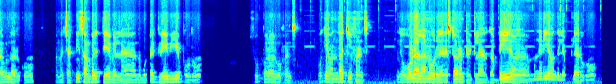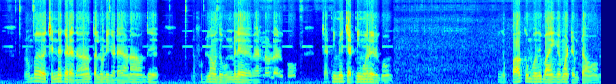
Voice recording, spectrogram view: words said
லெவலில் இருக்கும். நம்ம சட்னி, சாம்பாரே தேவையில்ல. அந்த முட்டை கிரேவியே போதும். சூப்பராக இருக்கும் ஃப்ரெண்ட்ஸ். ஓகே வந்தாச்சு ஃப்ரெண்ட்ஸ். இங்கே ஓலாலான்னு ஒரு ரெஸ்டாரண்ட் இருக்குல்ல, அதுக்கு அப்படியே முன்னாடியே வந்து லெஃப்டில் இருக்கும். ரொம்ப சின்ன கடை தான் தள்ளுவண்டி கடை. ஆனால் வந்து இந்த ஃபுட்லாம் வந்து உண்மையிலே வேறு லெவலில் இருக்கும். சட்னியுமே சட்னி மாதிரி இருக்கும். இங்கே பார்க்கும்போதே பயங்கரமாக டெம்ட் ஆகும்.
